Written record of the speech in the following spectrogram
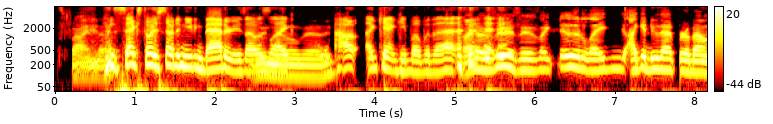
It's fine though. when sex toys started needing batteries, I was know, like, how I can't keep up with that. I know seriously. It's like, dude, like I could do that for about.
